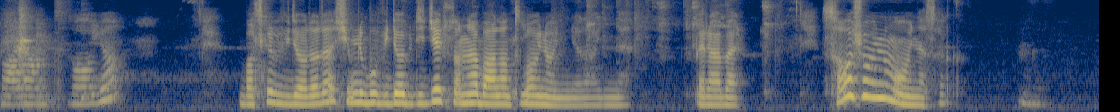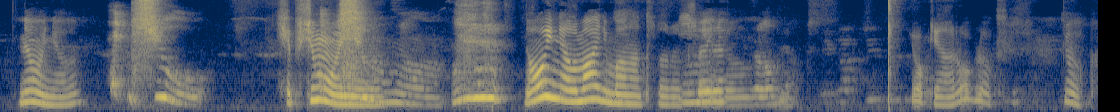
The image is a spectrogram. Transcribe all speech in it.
Bağlantılı oyun. Başka bir videoda da şimdi bu video bitecek sonra bağlantılı oyun oynayacağız halinde. Beraber. Savaş oyunu mu oynasak? Ne oynayalım? Şu. Hepsi mi oynayalım? ne oynayalım hadi bağlantıları söyle. Bilmiyorum, Roblox. Yok ya Roblox. Yok.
